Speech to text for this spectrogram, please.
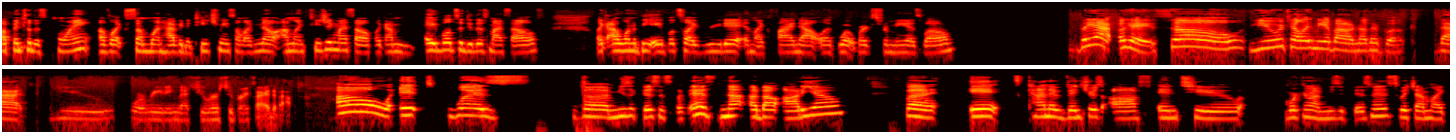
up until this point of like someone having to teach me. So I'm like, no, I'm like teaching myself. Like I'm able to do this myself. Like I want to be able to like read it and like find out like what works for me as well. But yeah, okay. So you were telling me about another book that you were reading that you were super excited about. Oh, it was the music business book. It is not about audio, but it kind of ventures off into working around music business, which I'm like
